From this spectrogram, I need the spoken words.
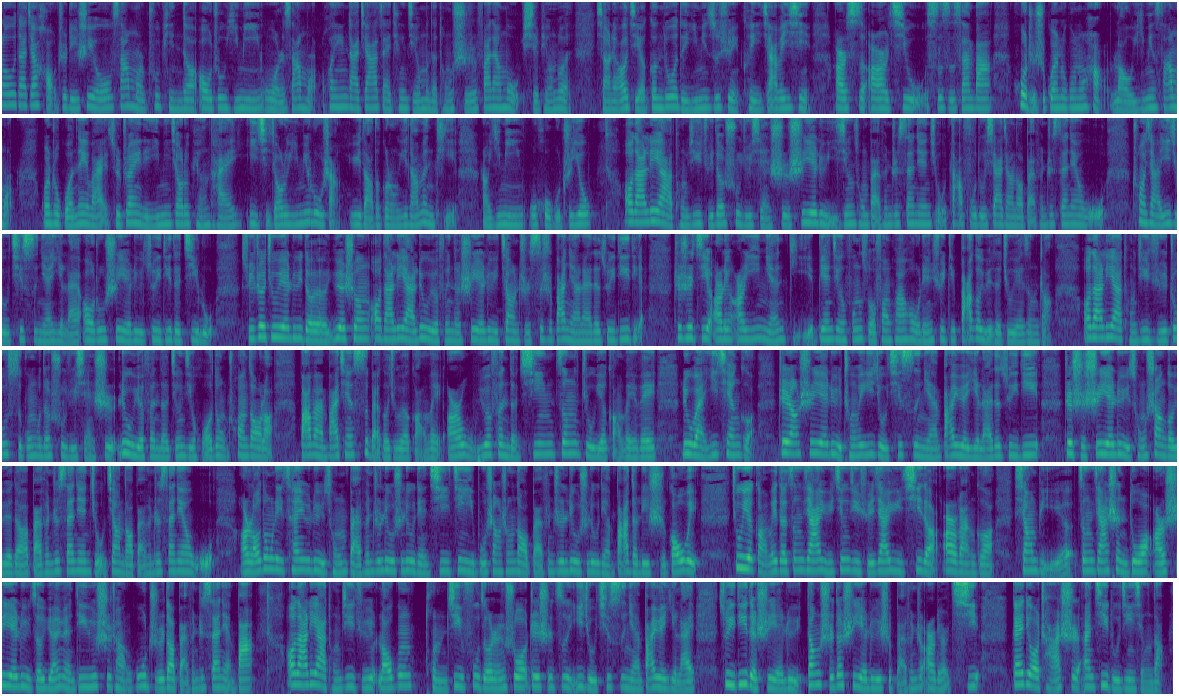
Hello，大家好，这里是由 Summer 出品的澳洲移民，我是 Summer，欢迎大家在听节目的同时发弹幕、写评论。想了解更多的移民资讯，可以加微信二四二二七五四四三八，或者是关注公众号老移民 Summer，关注国内外最专业的移民交流平台，一起交流移民路上遇到的各种疑难问题，让移民无后顾之忧。澳大利亚统计局的数据显示，失业率已经从百分之三点九大幅度下降到百分之三点五，创下一九七四。年以来，澳洲失业率最低的记录。随着就业率的跃升，澳大利亚六月份的失业率降至四十八年来的最低点，这是继二零二一年底边境封锁放宽后连续第八个月的就业增长。澳大利亚统计局周四公布的数据显示，六月份的经济活动创造了八万八千四百个就业岗位，而五月份的新增就业岗位为六万一千个，这让失业率成为一九七四年八月以来的最低。这使失业率从上个月的百分之三点。九降到百分之三点五，而劳动力参与率从百分之六十六点七进一步上升到百分之六十六点八的历史高位。就业岗位的增加与经济学家预期的二万个相比增加甚多，而失业率则远远低于市场估值的百分之三点八。澳大利亚统计局劳工统计负责人说，这是自一九七四年八月以来最低的失业率，当时的失业率是百分之二点七。该调查是按季度进行的。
